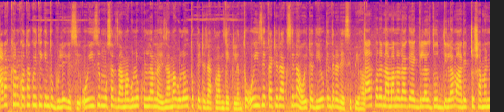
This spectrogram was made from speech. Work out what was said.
আর একখান কথা কইতে কিন্তু ভুলে গেছি। ওই যে মশার জামাগুলো খুললাম না, ওই জামাগুলোও তো কেটে রাখলাম, দেখলেন। তো ওই যে কেটে রাখছি না, ওইটা দিয়েও কিন্তু একটা রেসিপি হয় তারপরে নামানোর আগে এক গ্লাস দুধ দিলাম, আর একটু সামান্য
